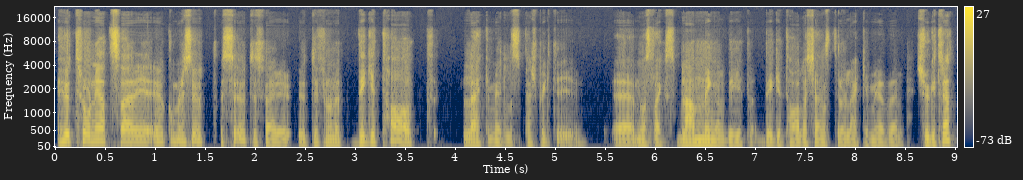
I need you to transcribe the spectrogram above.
hur tror ni att Sverige, hur kommer det se ut, se ut i Sverige utifrån ett digitalt läkemedelsperspektiv? Eh, någon slags blandning av digitala tjänster och läkemedel 2030?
